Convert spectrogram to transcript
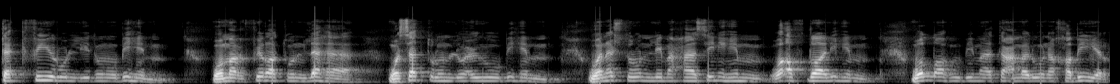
تكفير لذنوبهم ومغفرة لها وستر لعيوبهم ونشر لمحاسنهم وأفضالهم. والله بما تعملون خبير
